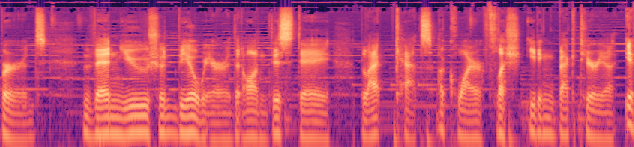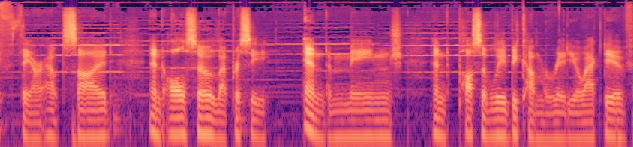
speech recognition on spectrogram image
birds, then you should be aware that on this day, black cats acquire flesh eating bacteria if they are outside, and also leprosy, and mange, and possibly become radioactive.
